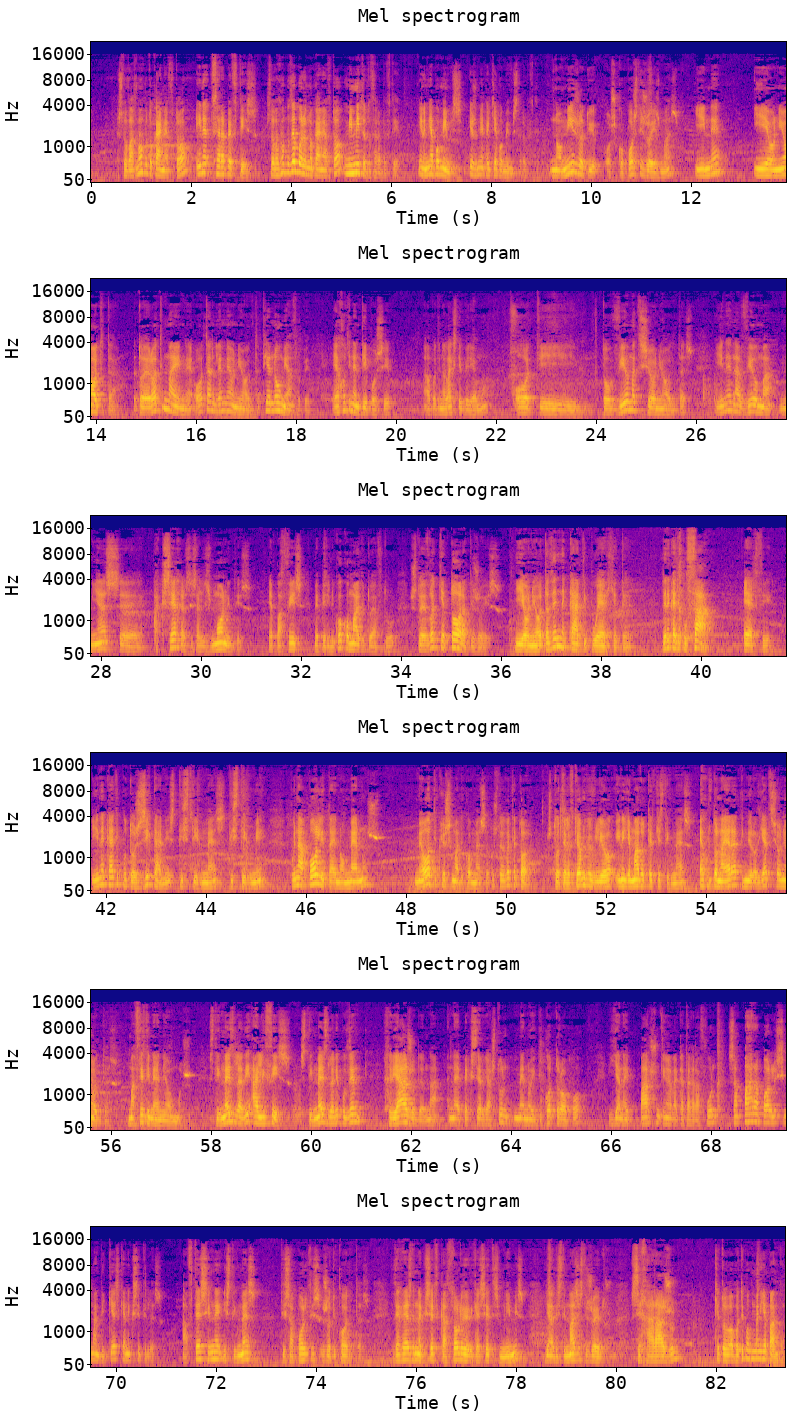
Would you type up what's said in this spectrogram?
Στο βαθμό που το κάνει αυτό, είναι θεραπευτής. Στο βαθμό που δεν μπορεί να το κάνει αυτό, μιμείται το θεραπευτή. Είναι μια απομίμηση. ίσως μια κακή απομίμηση θεραπευτή. Νομίζω ότι ο σκοπός της ζωής μας είναι η αιωνιότητα. Το ερώτημα είναι, όταν λέμε αιωνιότητα, τι εννοούμε οι άνθρωποι; Έχω την εντύπωση, από την ελάχιστη εμπειρία μου, ότι το βίωμα της αιωνιότητας είναι ένα βίωμα μιας ε, αξέχαστης, αλυσμόνητης επαφής με πυρηνικό κομμάτι του εαυτού στο εδώ και τώρα της ζωής. Η αιωνιότητα δεν είναι κάτι που έρχεται, δεν είναι κάτι που θα έρθει, είναι κάτι που το ζει κανείς τις στιγμές, τη στιγμή που είναι απόλυτα ενωμένος με ό,τι πιο σημαντικό μέσα του στο εδώ και τώρα. Στο τελευταίο μου βιβλίο είναι γεμάτο τέτοιες στιγμές, έχουν τον αέρα τη μυρωδιά της αιωνιότητας. Με αυτή την έννοια όμως. Στιγμές δηλαδή αληθείς. Στιγμές δηλαδή που δεν χρειάζονται να, να επεξεργαστούν με νοητικό τρόπο για να υπάρξουν και να καταγραφούν σαν πάρα πολύ σημαντικές και ανεξίτηλες. Αυτές είναι οι στιγμές της απόλυτης ζωτικότητας. Δεν χρειάζεται να επισέρθει καθόλου η διαδικασία της μνήμης για να τις θυμάσει στη ζωή τους. Σε χαράζουν και το αποτύπωμα μένει για πάντα.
